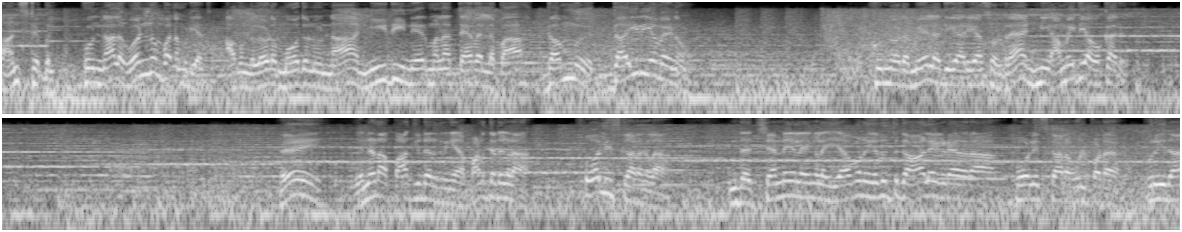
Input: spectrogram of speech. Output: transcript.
கான்ஸ்டபிள். உன்னால ஒண்ணும் பண்ண முடியாது. அவங்களோட மோதணும்னா நீதி நேர்மலாம் தேவையில்லப்பா. தம்மு தைரியம் வேணும். உன்னோட மேலதிகாரியா சொல்றேன் நீ அமைதியா உட்காரு ஏய் என்னடா பாத்துக்கிட்டே இருக்கீங்க பணத்தை எடுங்கடா போலீஸ்காரங்களா? இந்த சென்னையில எங்களை எவனும் எதிர்த்துக்க ஆளே கிடையாதுடா. போலீஸ்காரன் உள்பட. புரியுதா?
